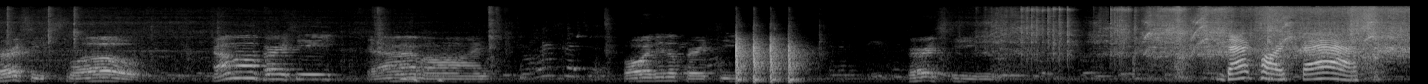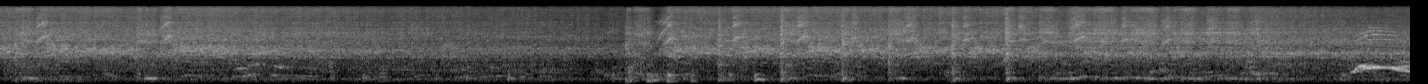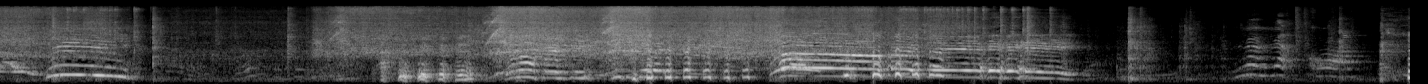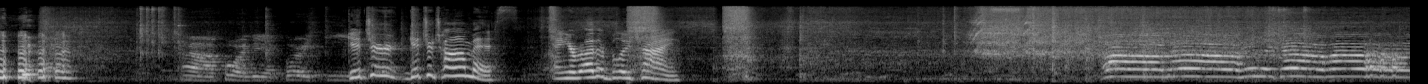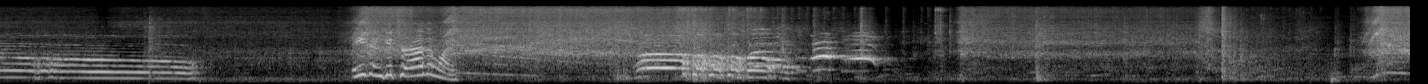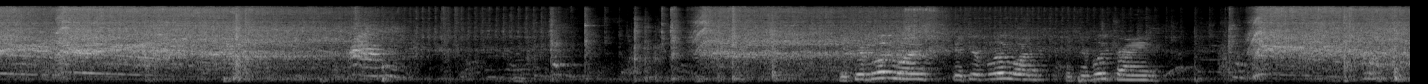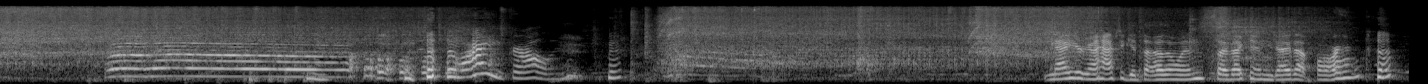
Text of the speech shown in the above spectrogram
Percy, slow. Come on, Percy. Come on. Poor little Percy. Percy. That car is fast. Thank you. Come on, Percy. You can do it. Oh, Percy! Ah, poor little Percy. Get your get your Thomas and your other blue. Oh! Oh! Ethan, get your other one. Oh! Get your blue one. Get your blue one. Get your blue train. Oh no! Why are you crawling? now you're gonna have to get the other ones so they can go that far.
